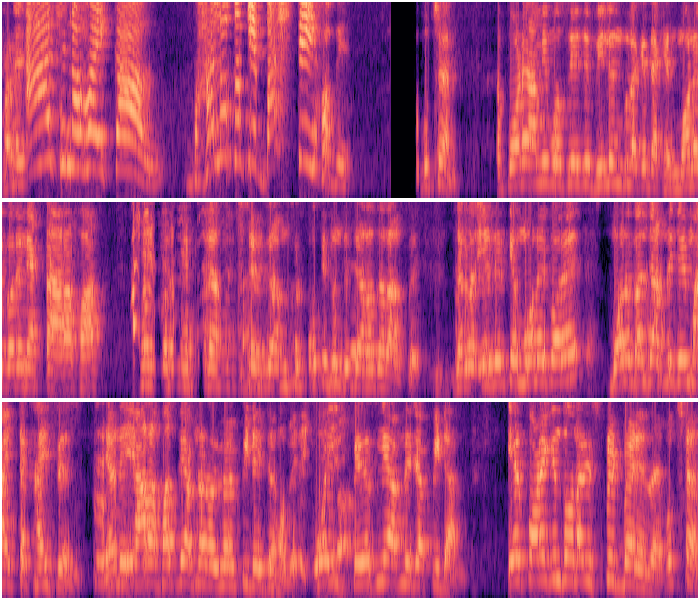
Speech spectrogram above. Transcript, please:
মানে আজ না হয় কাল। ভালো তোকে বাঁচতেই হবে। বুঝছেন? পরে আমি বলছি এই যে ভিলেন গুলাকে দেখেন মনে করেন একটা আরাফাত প্রতিদ্বন্দ্বী যারা যারা আছে যারা এদেরকে মনে করে মনে করেন যে আপনি যে মাইটটা খাইছেন মানে এই আরাফাত যে আপনার ওইভাবে পিটাইতে হবে। ওই পেজ নিয়ে আপনি যা পিটান। এরপরে কিন্তু ওনার স্পিড বেড়ে যায় বুঝছেন?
